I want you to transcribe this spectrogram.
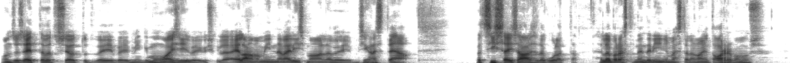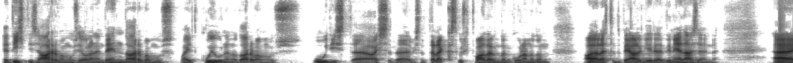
on see see ettevõtlus seotud või, või mingi muu asi või kuskile elama minna välismaale või mis iganes teha. vot siis sa ei saa seda kuulata, sellepärast et nendel inimestel on ainult arvamus ja tihti see arvamus ei ole nende enda arvamus, vaid kujunenud arvamus uudiste, asjade, mis nad telekast kuskilt vaadanud on, kuulanud on, ajalehtede pealkirjad ja nii edasi, on ju. Äh,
